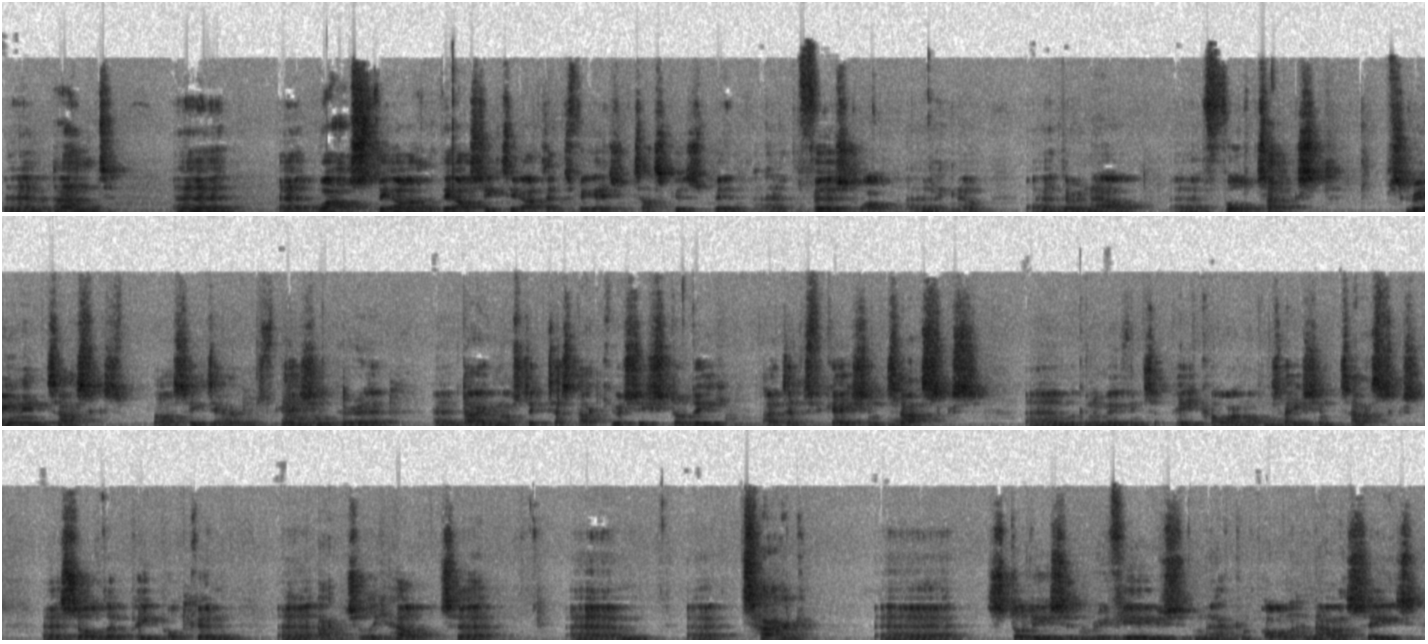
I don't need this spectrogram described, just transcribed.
Um, and uh, uh, whilst the, R- the RCT identification task has been uh, the first one, uh, you know, uh, there are now uh, full text screening tasks, RCT identification. There are uh, diagnostic test accuracy study identification tasks. Um, we're going to move into PICO annotation tasks uh, so that people can uh, actually help to um, uh, tag uh, studies and reviews and their component analyses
